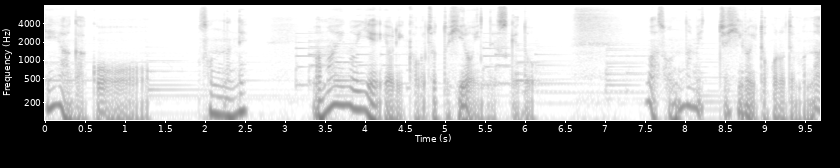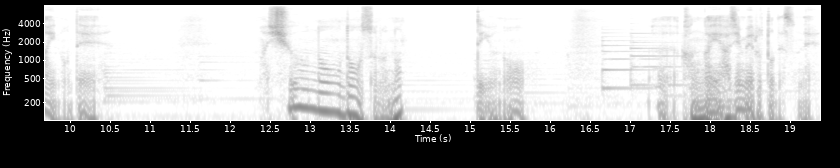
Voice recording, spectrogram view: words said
部屋がこうそんなね、まあ、前の家よりかはちょっと広いんですけどまあそんなめっちゃ広いところでもないので、まあ、収納をどうするのっていうのを考え始めるとですね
